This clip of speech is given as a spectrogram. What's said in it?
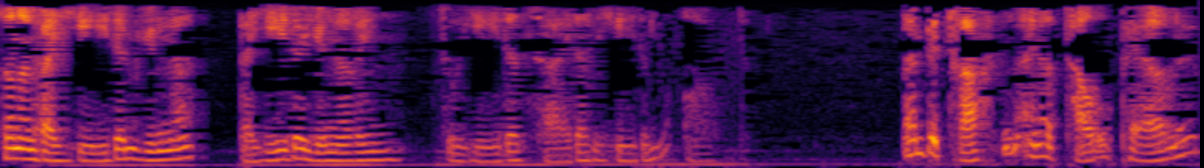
sondern bei jedem Jünger, bei jeder Jüngerin, zu jeder Zeit, an jedem Ort. Beim Betrachten einer Tauperle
